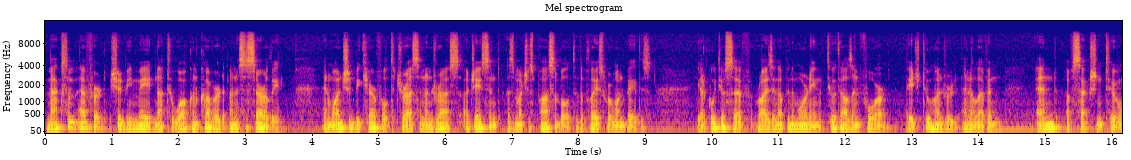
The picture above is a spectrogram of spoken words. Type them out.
maximum effort should be made not to walk uncovered unnecessarily, and one should be careful to dress and undress adjacent as much as possible to the place where one bathes. Yalkut Yosef, Rising Up in the Morning, 2004, page 211. End of section 2.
